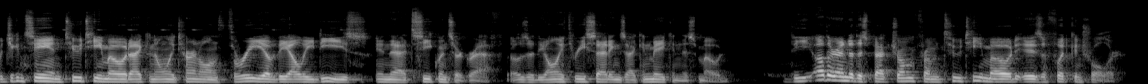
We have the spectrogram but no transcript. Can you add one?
But you can see in 2T mode, I can only turn on three of the LEDs in that sequencer graph. Those are the only three settings I can make in this mode. The other end of the spectrum from 2T mode is a foot controller.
